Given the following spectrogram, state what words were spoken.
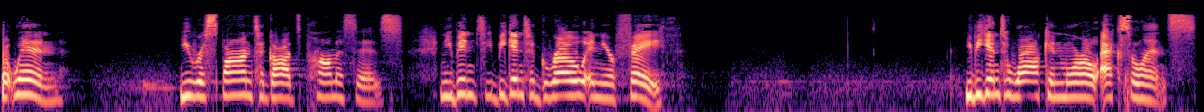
But when you respond to God's promises and you begin to grow in your faith, you begin to walk in moral excellence,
